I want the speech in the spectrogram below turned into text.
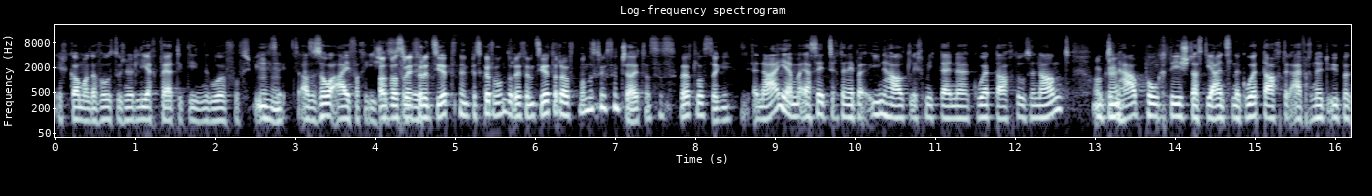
ich gehe mal davon aus, du hast nicht leichtfertig deinen Ruf aufs Spiel mhm. setzen. Also so einfach ist also es. Also was referenziert, nimmt bis gerade Wunder, referenziert er auf Bundesgerichtsentscheid? Das ist wertlos, sage ich. Äh, nein, er, er setzt sich dann eben inhaltlich mit diesen Gutachten auseinander. Und okay. sein Hauptpunkt ist, dass die einzelnen Gutachter einfach nicht über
